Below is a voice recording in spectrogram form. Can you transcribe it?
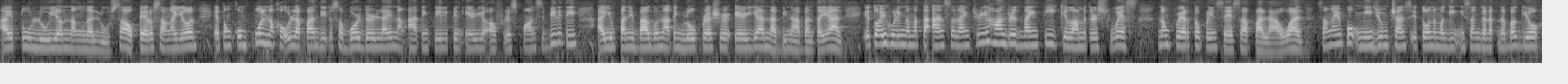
ay tuluyan ng nalusaw. Pero sa ngayon, itong kumpul na kaulapan dito sa borderline ng ating Philippine Area of Responsibility ay yung panibago nating low pressure area na binabantayan. Ito ay huling namataan sa line 390 kilometers west ng Puerto Princesa, Palawan. Sa ngayon po, medium chance ito na maging isang ganap na bagyo,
